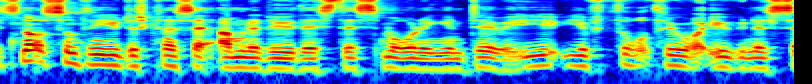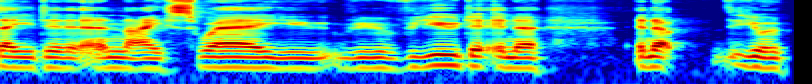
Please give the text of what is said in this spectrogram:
It's not something you just kind of say, "I'm going to do this this morning and do it." You, have thought through what you're going to say. You did it in a nice way. You reviewed it in a in a. You were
